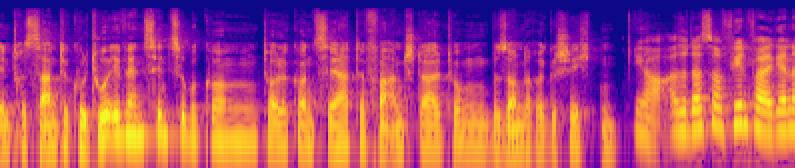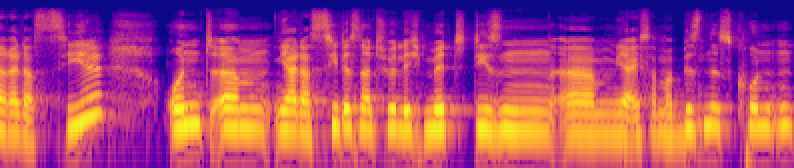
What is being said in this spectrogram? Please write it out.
interessante Kulturevents hinzubekommen, tolle Konzerte, Veranstaltungen, besondere Geschichten? Ja, also das ist auf jeden Fall generell das Ziel. Und ähm, ja, das Ziel ist natürlich mit diesen, ähm, ja, ich sag mal, Businesskunden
